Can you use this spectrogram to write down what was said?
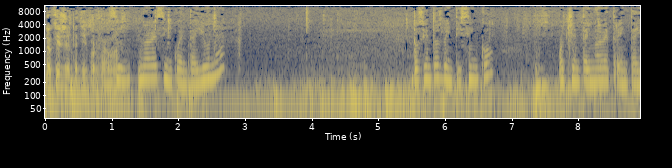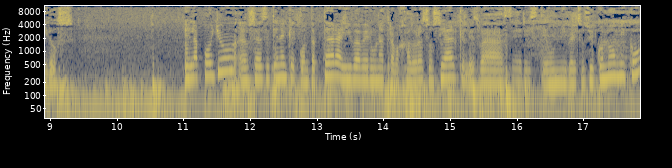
¿Lo quieres repetir, por favor? Sí, 951 225 8932. El apoyo, o sea, se tienen que contactar, ahí va a haber una trabajadora social que les va a hacer este un nivel socioeconómico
